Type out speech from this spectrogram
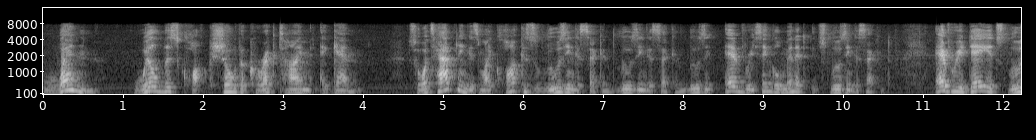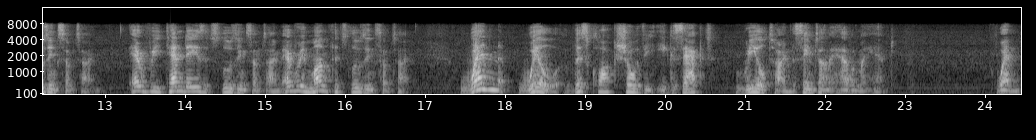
when will this clock show the correct time again? So what's happening is my clock is losing a second, losing a second, losing every single minute it's losing a second. Every day it's losing some time. Every 10 days it's losing some time. Every month it's losing some time. When will this clock show the exact real time, the same time I have on my hand? When?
